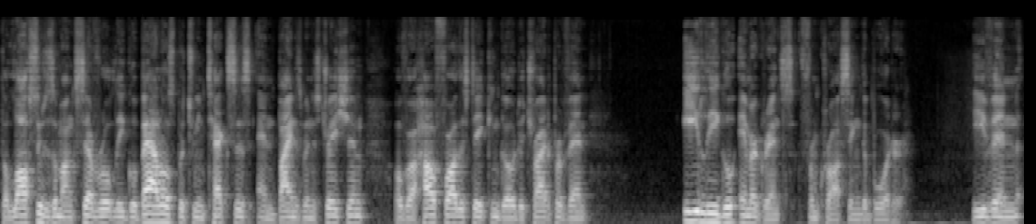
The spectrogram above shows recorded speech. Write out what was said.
The lawsuit is among several legal battles between Texas and Biden's administration over how far the state can go to try to prevent illegal immigrants from crossing the border. Even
